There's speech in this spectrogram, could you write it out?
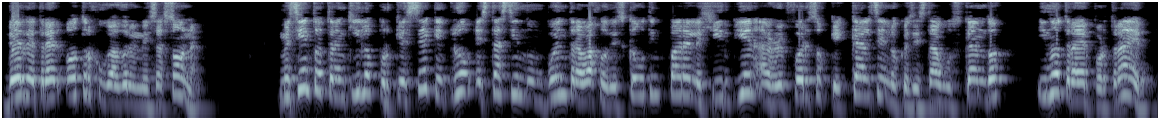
ver de traer otro jugador en esa zona. Me siento tranquilo porque sé que el club está haciendo un buen trabajo de scouting para elegir bien al refuerzo que calce en lo que se está buscando y no traer por traer.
